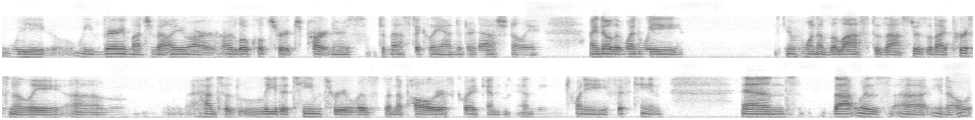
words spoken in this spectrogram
we we very much value our, our local church partners domestically and internationally. I know that when we one of the last disasters that I personally um, had to lead a team through was the Nepal earthquake in, in 2015 and that was uh, you know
